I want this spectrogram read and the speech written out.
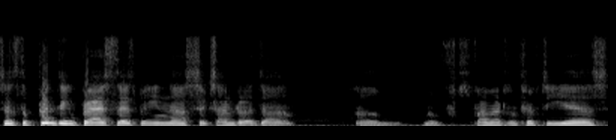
since the printing press, there's been uh, 600, uh, um, 550 years,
